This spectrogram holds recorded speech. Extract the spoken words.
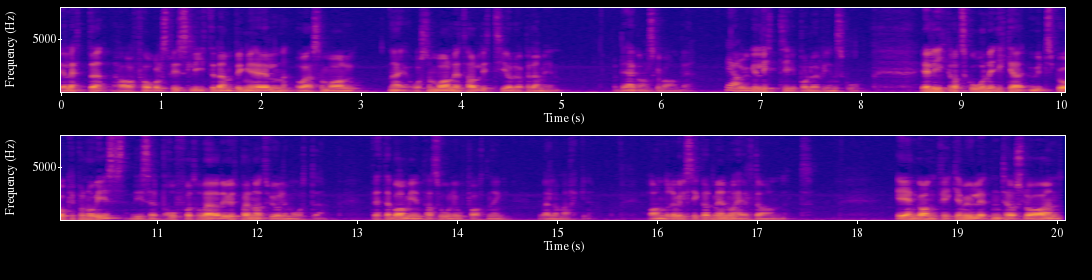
De er lette, har forholdsvis lite demping i hælene, og, som vanlig, nei, og som vanlig tar det litt tid å løpe dem inn. Og Det er ganske vanlig. Ja. Bruker litt tid på å løpe inn sko. Jeg liker at skoene ikke er utspjåket på noe vis. De ser proffe og troverdige ut på en naturlig måte. Dette er bare min personlige oppfatning, vel å merke. Andre vil sikkert mene noe helt annet. En gang fikk jeg muligheten til å slå av en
